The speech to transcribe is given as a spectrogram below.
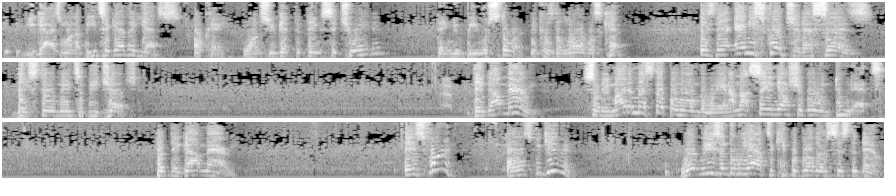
You guys want to be together? Yes. Okay. Once you get the thing situated, then you'll be restored because the law was kept. Is there any scripture that says they still need to be judged? They got married. So they might have messed up along the way, and I'm not saying y'all should go and do that. But they got married. It's fine. All's forgiven. What reason do we have to keep a brother or sister down?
